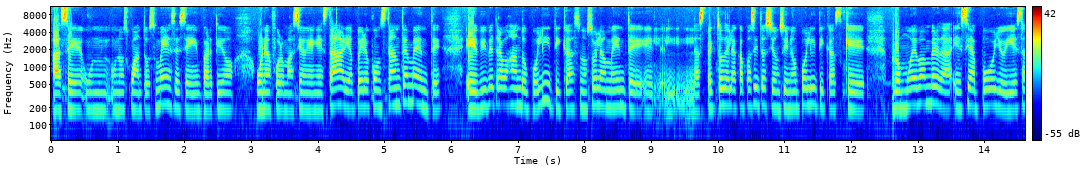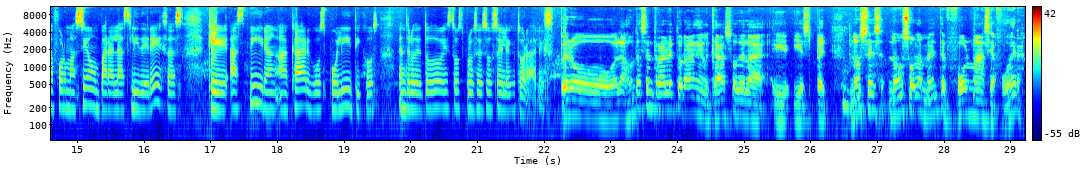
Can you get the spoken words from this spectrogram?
hace unos cuantos meses se impartió una formación en esta área, pero constantemente eh, vive trabajando políticas, no solamente el, aspecto de la capacitación, sino políticas que promuevan verdad ese apoyo y esa formación para las lideresas que aspiran a cargos políticos dentro de todos estos procesos electorales. Pero la Junta Central Electoral en el caso de la ISPEC, no, se, no solamente forma hacia afuera,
